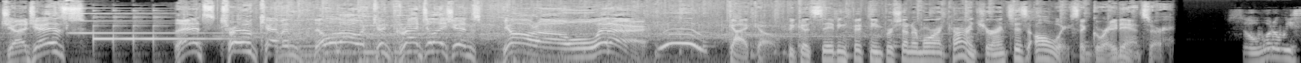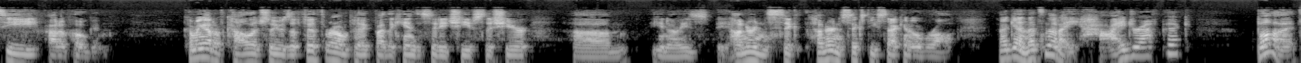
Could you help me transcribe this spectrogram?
Judges? That's true, Kevin. They'll allow it. Congratulations. You're a winner. Woo! Geico, because saving 15% or more on car insurance is always a great answer. So, what do we see out of Hogan? Coming out of college, so he was a fifth round pick by the Kansas City Chiefs this year. Um, you know, he's 106, 162nd overall. Again, that's not a high draft pick, but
